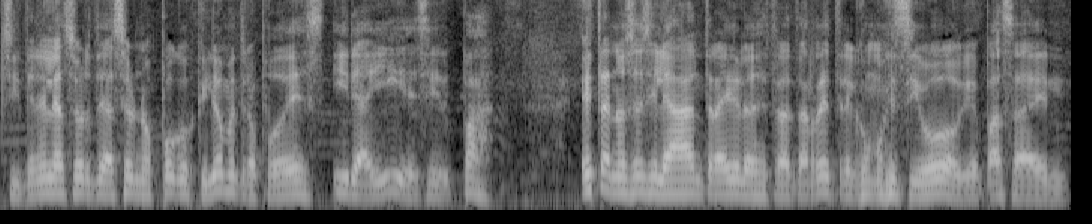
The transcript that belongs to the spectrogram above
si tenés la suerte de hacer unos pocos kilómetros, podés ir ahí y decir, pa, esta no sé si las han traído los extraterrestres, como decís vos, que pasa en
